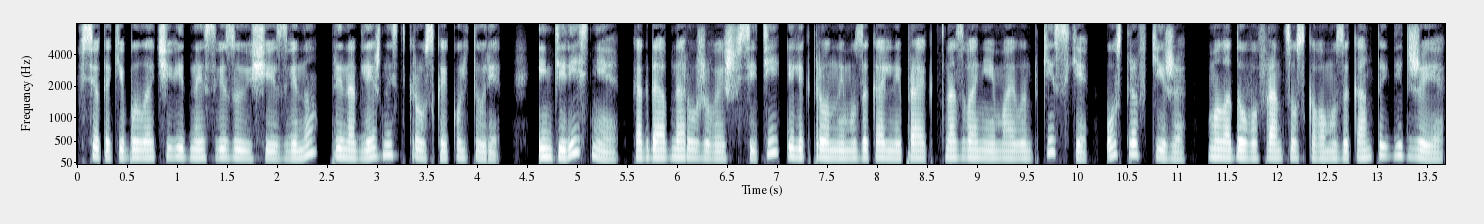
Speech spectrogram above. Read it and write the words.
все-таки было очевидное связующее звено — принадлежность к русской культуре. Интереснее, когда обнаруживаешь в сети электронный музыкальный проект с названием Island Кисхи «Остров Кижа» молодого французского музыканта диджея.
